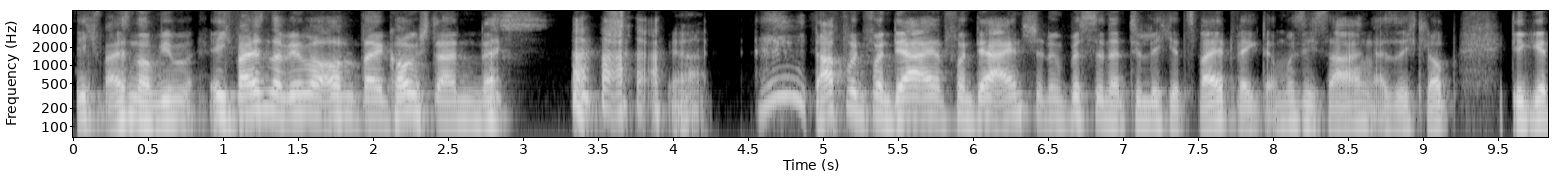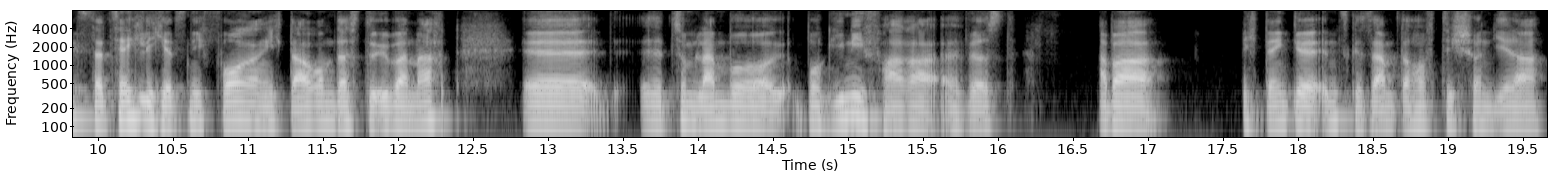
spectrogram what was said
Ich weiß noch, wie, ich weiß noch, wie wir auf dem Balkon standen. Ne? Ja. Davon, von der, von der Einstellung bist du natürlich jetzt weit weg, da muss ich sagen. Also ich glaube, dir geht es tatsächlich jetzt nicht vorrangig darum, dass du über Nacht äh, äh zum Lamborghini-Fahrer äh, wirst. Aber ich denke, insgesamt erhofft sich schon jeder,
